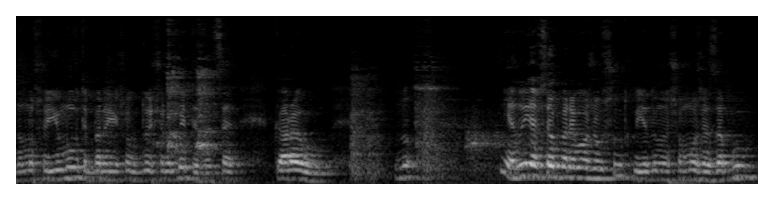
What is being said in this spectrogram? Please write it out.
тому що йому тепер, якщо в дощ робити, то це караул. Ну, ні, ну я все перевожу в шутку, я думаю, що може забув.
